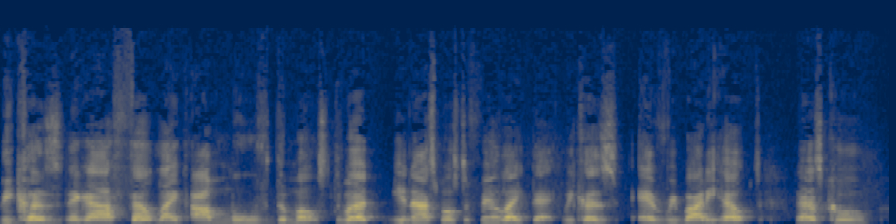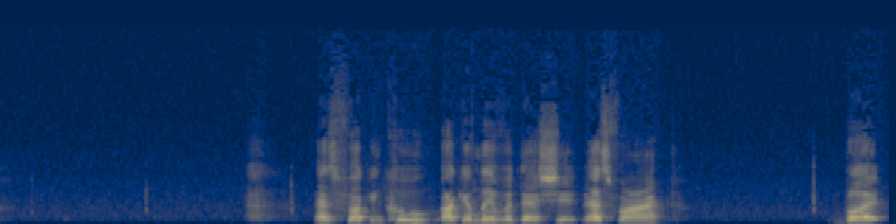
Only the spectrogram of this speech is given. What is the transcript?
because nigga, I felt like I moved the most. But you're not supposed to feel like that because everybody helped. That's cool. That's fucking cool. I can live with that shit. That's fine. But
